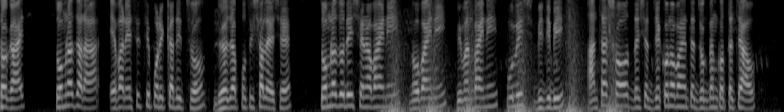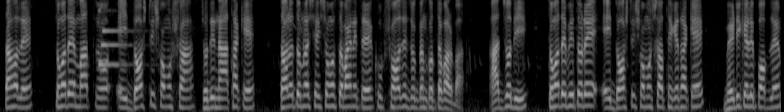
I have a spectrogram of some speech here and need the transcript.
সো গাইস তোমরা যারা এবার এসএসসি পরীক্ষা দিচ্ছ দু হাজার পঁচিশ সালে এসে, তোমরা যদি সেনাবাহিনী, নৌবাহিনী বিমান বাহিনী পুলিশ, বিজিবি, আনসার সহ দেশের যে কোনো বাহিনীতে যোগদান করতে চাও, তাহলে তোমাদের মাত্র এই দশটি সমস্যা যদি না থাকে, তাহলে তোমরা সেই সমস্ত বাহিনীতে খুব সহজে যোগদান করতে পারবা। আর যদি তোমাদের ভিতরে এই দশটি সমস্যা থেকে থাকে মেডিকেলি প্রবলেম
